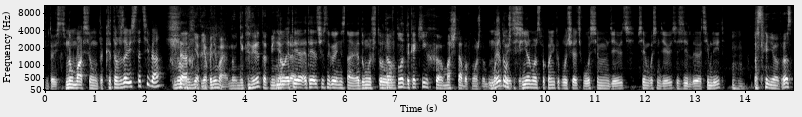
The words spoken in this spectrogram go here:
Ну, то есть... Ну, максимум, так это уже зависит от тебя. Ну, нет, я понимаю, но не конкретно от меня. Ну, да. это, это я, честно говоря, не знаю. Я думаю, что... Ну, там вплоть до каких э, масштабов можно Ну, я думаю, что сеньор может спокойненько получать 8 7-9, 7-8-9, если Team Lead. Угу. Последний вопрос.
